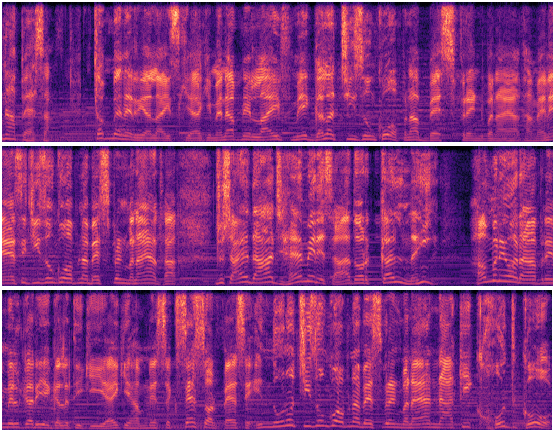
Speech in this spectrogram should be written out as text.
ना पैसा। तब मैंने रियलाइज़ किया कि मैंने अपने लाइफ में गलत चीज़ों को अपना बेस्ट फ्रेंड बनाया था। मैंने ऐसी चीज़ों को अपना बेस्ट फ्रेंड बनाया था, जो शायद आज है मेरे साथ और कल नहीं। हमने और आपने मिलकर ये गलती की है कि हमने सक्सेस और पैसे, इन दोनों चीज़ों को अपना बेस्ट फ्रेंड बनाया, ना कि खुद को।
